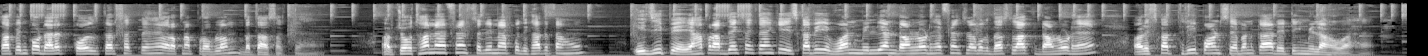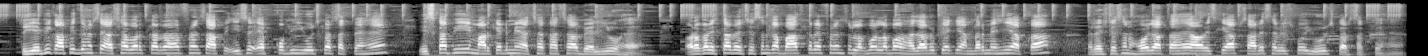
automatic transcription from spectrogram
तो आप इनको डायरेक्ट कॉल कर सकते हैं और अपना प्रॉब्लम बता सकते हैं। अब चौथा में है फ्रेंड्स चलिए मैं आपको दिखा देता हूँ। ईजी पे यहाँ पर आप देख सकते हैं कि इसका भी वन मिलियन डाउनलोड है फ्रेंड्स लगभग दस लाख डाउनलोड है और इसका थ्री पॉइंट सेवन का रेटिंग मिला हुआ है। तो ये भी काफ़ी दिनों से अच्छा वर्क कर रहा है फ्रेंड्स आप इस ऐप को भी यूज़ कर सकते हैं। इसका भी मार्केट में अच्छा खासा वैल्यू है। और अगर इसका रजिस्ट्रेशन का बात करें फ्रेंड्स तो लगभग लगभग हज़ार रुपये के अंदर में ही आपका रजिस्ट्रेशन हो जाता है और इसके आप सारे सर्विस को यूज़ कर सकते हैं।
